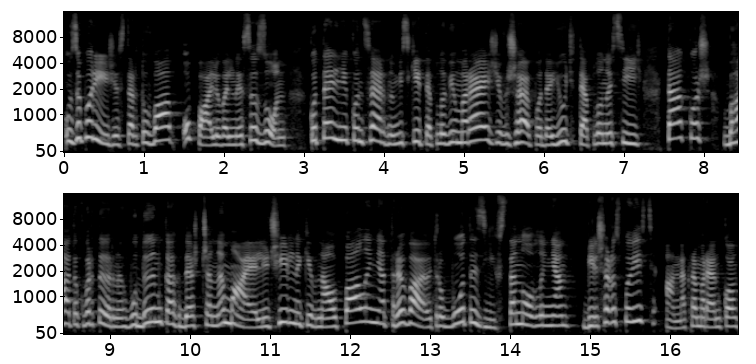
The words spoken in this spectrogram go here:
у Запоріжжі стартував опалювальний сезон. Котельні концерну міські теплові мережі вже подають теплоносій. Також в багатоквартирних будинках, де ще немає лічильників на опалення, тривають роботи з їх встановлення. Більше розповість Анна Крамаренко.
